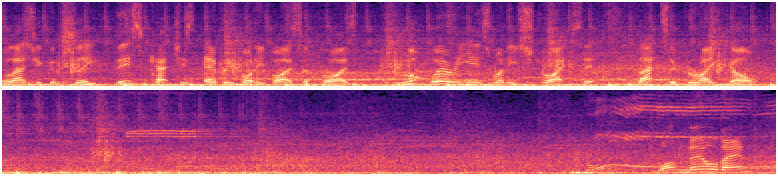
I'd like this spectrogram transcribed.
Well, as you can see, this catches everybody by surprise. Look where he is when he strikes it. That's a great goal. One 0 then.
